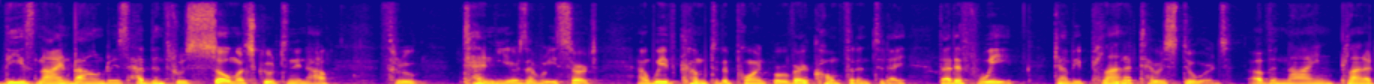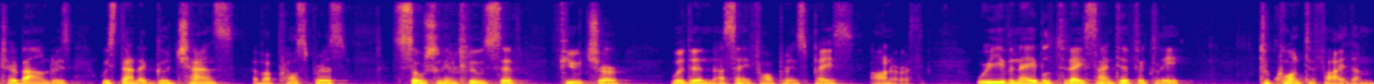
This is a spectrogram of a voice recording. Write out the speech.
These nine boundaries have been through so much scrutiny now, through 10 years of research, and we've come to the point where we're very confident today that if we can be planetary stewards of the nine planetary boundaries, we stand a good chance of a prosperous, socially inclusive future within a safe operating space on Earth. We're even able today scientifically to quantify them,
